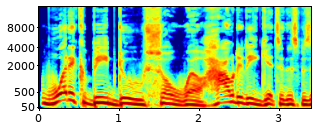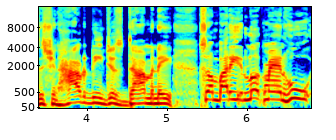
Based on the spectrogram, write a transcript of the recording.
what did Khabib do so well? How did he get to this position? How did he just dominate somebody? Look, man, who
